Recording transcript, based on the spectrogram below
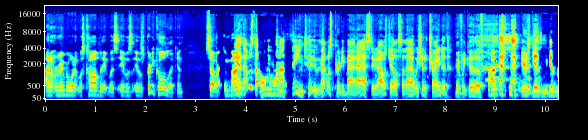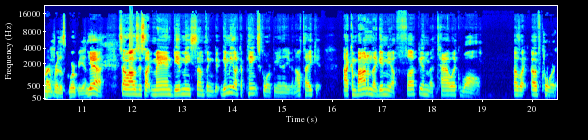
I don't remember what it was called, but it was it was it was pretty cool looking. So I combined. Yeah, that was the only one I seen too. That was pretty badass, dude. I was jealous of that. We should have traded if we could have. Here's Gizmo, Gizmo for the scorpion. Yeah. So I was just like, man, give me something. Give me like a pink scorpion, even. I'll take it. I combine them. They give me a fucking metallic wall. I was like, of course.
